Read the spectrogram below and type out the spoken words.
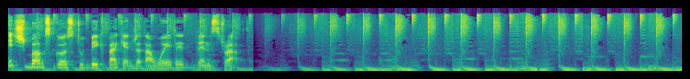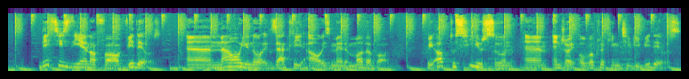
Each box goes to big packages that are weighted then strapped. This is the end of our videos, and now you know exactly how is made a motherboard. We hope to see you soon and enjoy overclocking TV videos.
